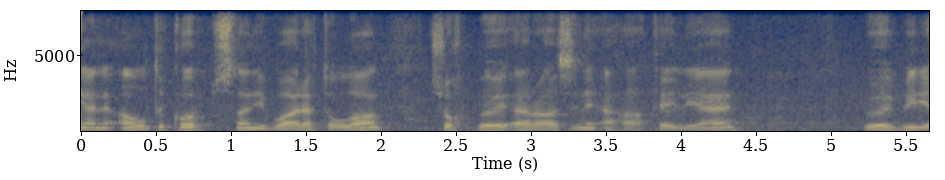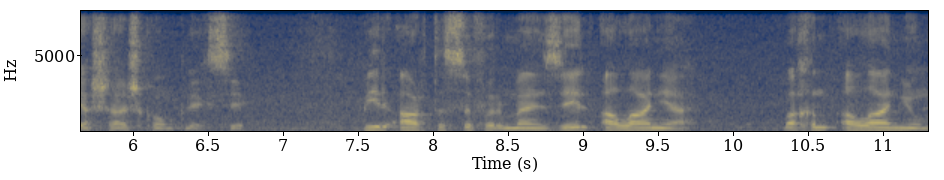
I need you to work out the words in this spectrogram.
yəni 6 korpusdan ibarət olan çox böyük ərazini əhatə edən böyük bir yaşayış kompleksi. 1 artı 0 mənzil Alanya. Baxın Alanium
